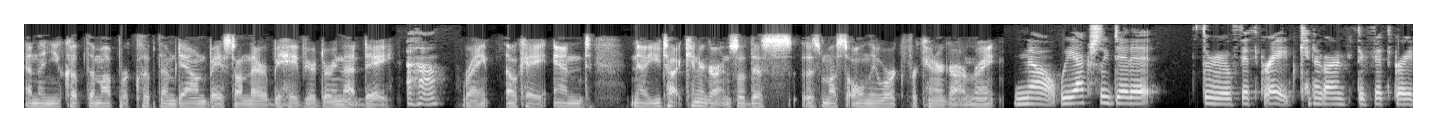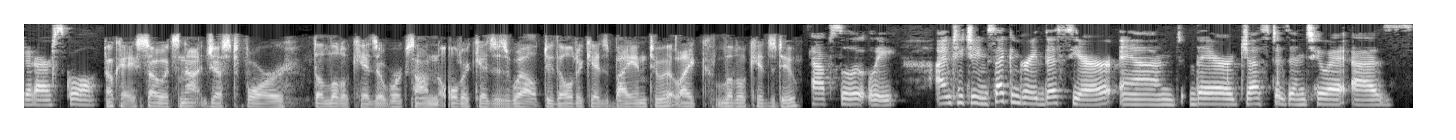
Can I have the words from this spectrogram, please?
and then you clip them up or clip them down based on their behavior during that day. Uh huh. Right. Okay. And now you taught kindergarten, so this this must only work for kindergarten, right? No, we actually did it through fifth grade, kindergarten through fifth grade at our school. Okay, so it's not just for the little kids, it works on older kids as well. Do the older kids buy into it like little kids do? Absolutely. I'm teaching second grade this year, and they're just as into it as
